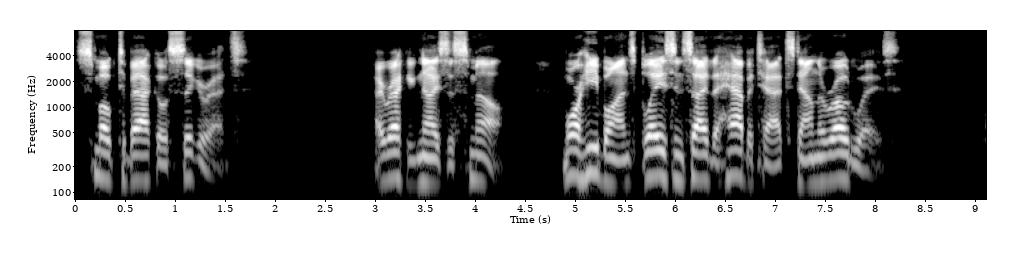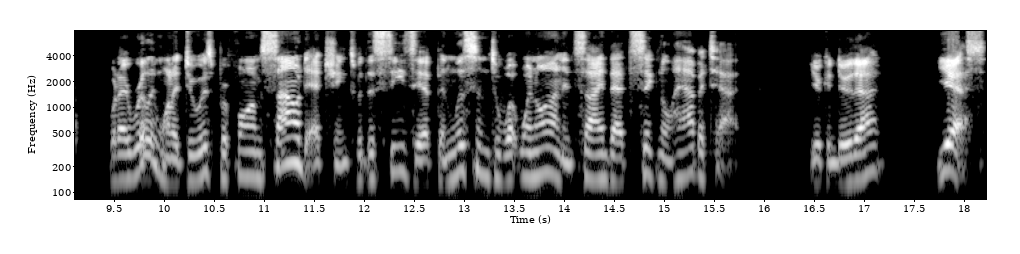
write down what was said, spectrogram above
smoked tobacco cigarettes. I recognized the smell. More hebons blazed inside the habitats down the roadways. What I really want to do is perform sound etchings with the C-zip and listen to what went on inside that signal habitat. You can do that? Yes.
